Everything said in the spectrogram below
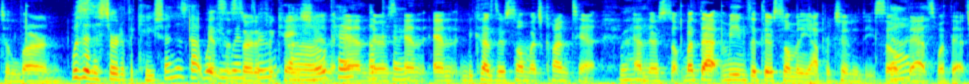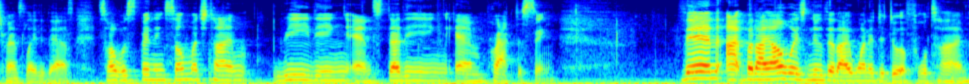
to learn. Was it a certification? Is that what It's you a went certification, through? Oh, okay. and there's okay. and and because there's so much content, Right. and there's so, but that means that there's so many opportunities. So Got it. that's what that translated as. So I was spending so much time reading and studying and practicing. Then, I, but I always knew that I wanted to do it full time.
